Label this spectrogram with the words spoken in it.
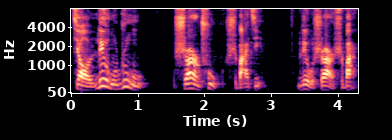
叫六入十二处十八界，六十二十八。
